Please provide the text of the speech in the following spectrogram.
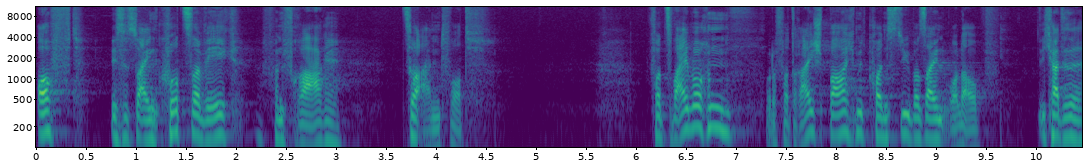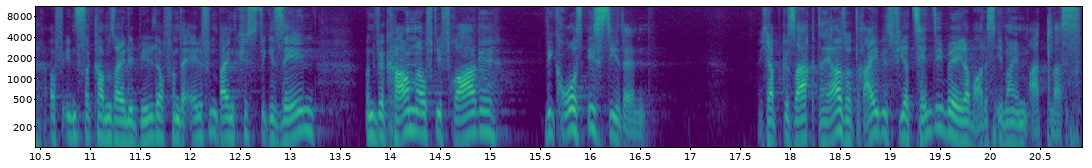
Oft ist es so ein kurzer Weg von Frage zur Antwort. Vor zwei Wochen oder vor drei sprach ich mit Konsti über seinen Urlaub. Ich hatte auf Instagram seine Bilder von der Elfenbeinküste gesehen und wir kamen auf die Frage, wie groß ist die denn? Ich habe gesagt, naja, so drei bis vier Zentimeter war das immer im Atlas.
